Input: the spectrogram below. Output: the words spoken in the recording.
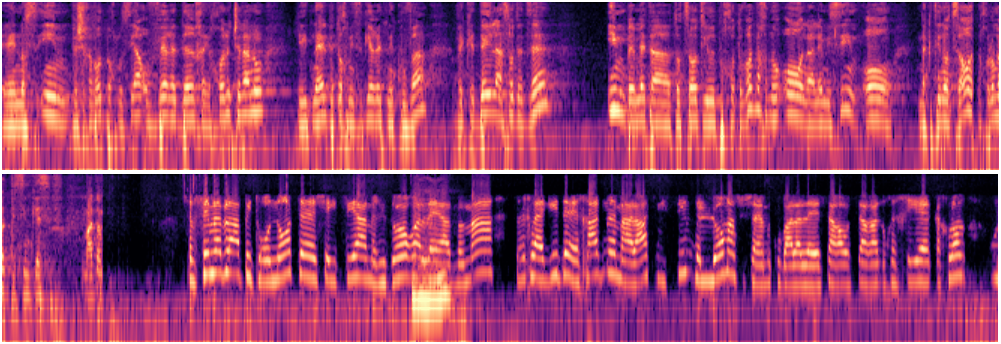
אה, נושאים ושכבות באוכלוסייה עוברת דרך היכולת שלנו להתנהל בתוך מסגרת נקובה וכדי לעשות את זה, אם באמת התוצאות יהיו פחות טובות, אנחנו או נעלה מיסים או נקטין הוצאות, אנחנו לא מדפיסים כסף. עכשיו שים לב לפתרונות אה, שהציע מרידור על אה, הבמה. צריך להגיד, אה, אחד מהם, העלאת מיסים, זה לא משהו שהיה מקובל על שר האוצר הנוכחי כחלון. הוא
